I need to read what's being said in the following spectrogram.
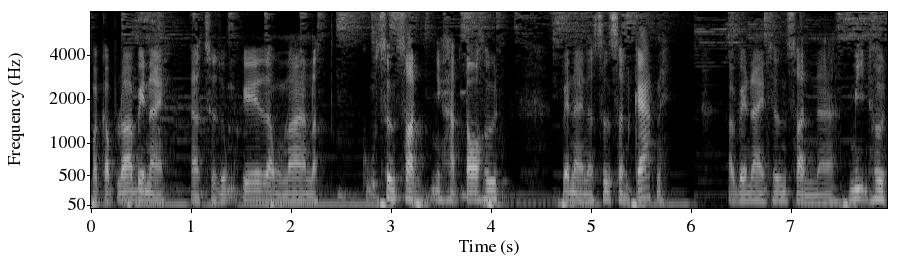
Và cặp loa bên này là sử dụng cái dòng loa là cũng sơn sần nhưng hạt to hơn. Bên này là sơn sần cát này. Và bên này sơn sần à, mịn hơn.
